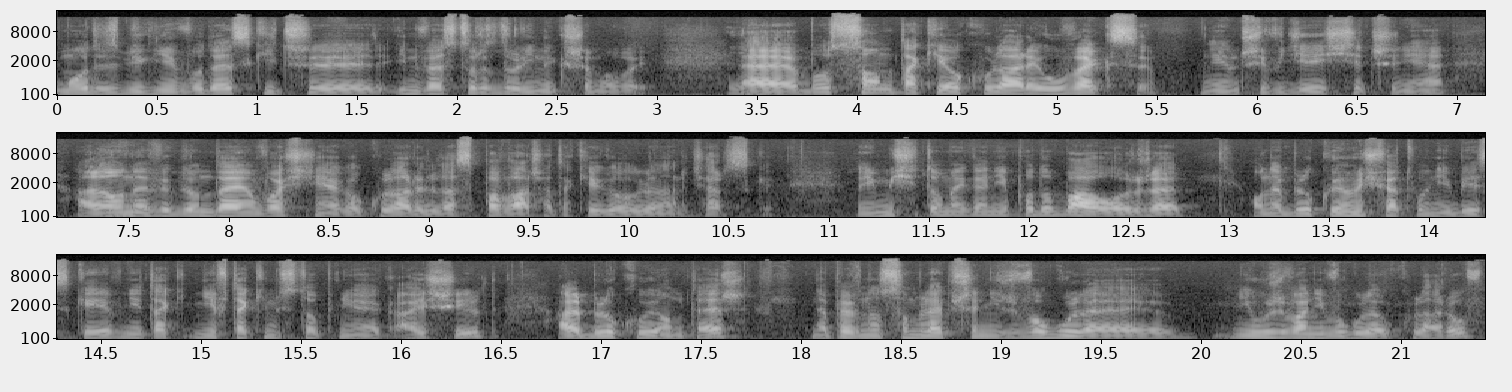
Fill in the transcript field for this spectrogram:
młody Zbigniew Wodecki czy inwestor z Doliny Krzemowej. E, bo są takie okulary Uweksy. Nie wiem, czy widzieliście, czy nie, ale one Mhm. wyglądają właśnie jak okulary dla spawacza, takiego narciarskie. No i mi się to mega nie podobało, że one blokują światło niebieskie, w nie, tak, nie w takim stopniu jak Eye Shield, ale blokują też. Na pewno są lepsze niż w ogóle, nieużywanie w ogóle okularów.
